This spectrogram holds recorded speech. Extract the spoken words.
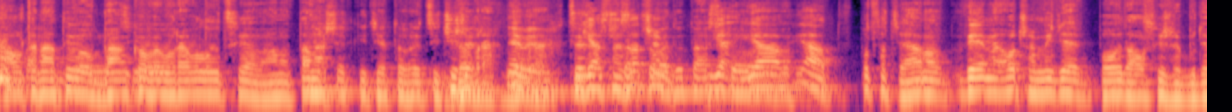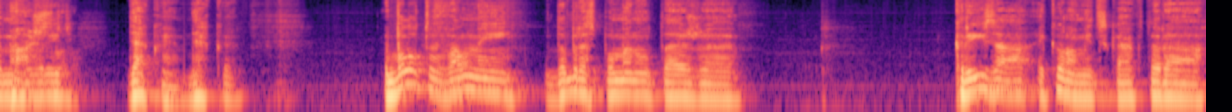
alternatívou bankovou revolúciou, áno. Tam... Na všetky tieto veci. Čiže, Dobre, neviem, dobre. chceš Jasne, začnem, ja, ja, ja, v podstate áno, vieme, o čom ide, povedal si, že budeme Máš hovoriť. Slovo. Ďakujem, ďakujem. Bolo tu veľmi dobre spomenuté, že kríza ekonomická, ktorá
